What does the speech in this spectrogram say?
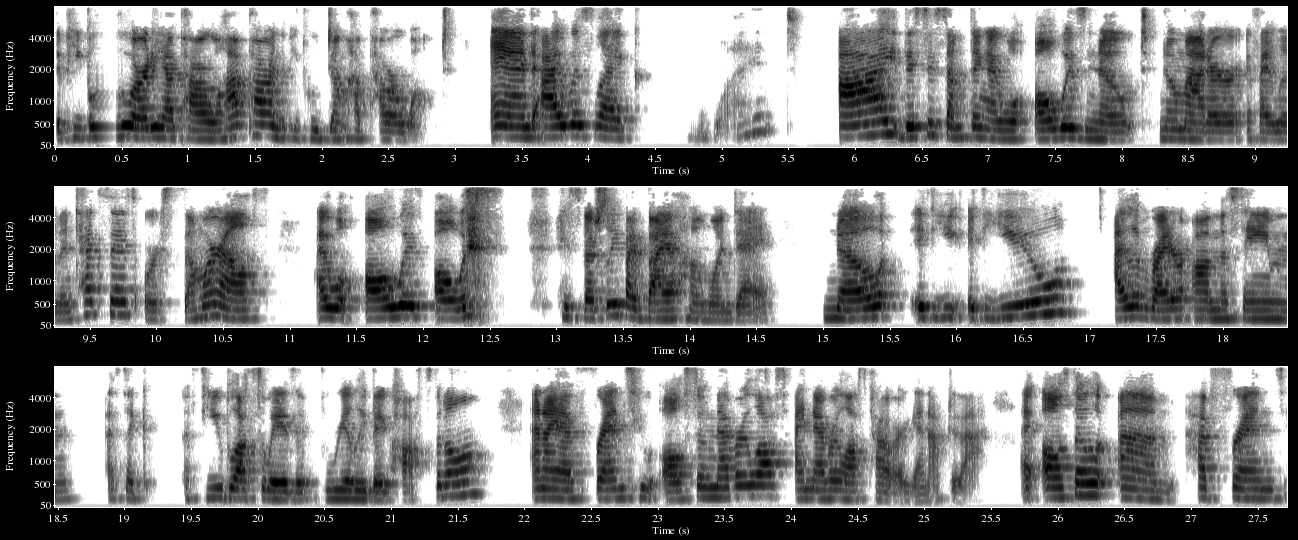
the people who already have power will have power and the people who don't have power won't. And I was like, what? I, this is something I will always note no matter if I live in Texas or somewhere else. I will always, always especially if I buy a home one day, know if you if you I live right on the same as like a few blocks away is a really big hospital and I have friends who also never lost I never lost power again after that. I also um, have friends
